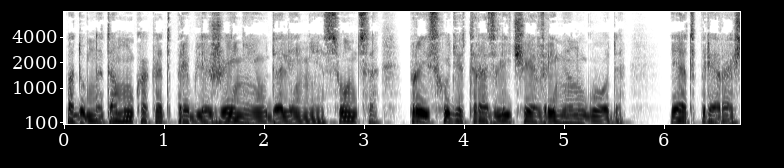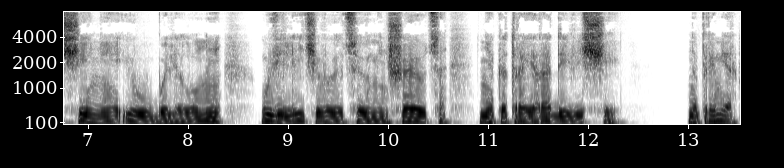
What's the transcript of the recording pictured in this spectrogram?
подобно тому, как от приближения и удаления Солнца происходит различие времен года, и от приращения и убыли Луны — увеличиваются и уменьшаются некоторые роды вещей, например,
